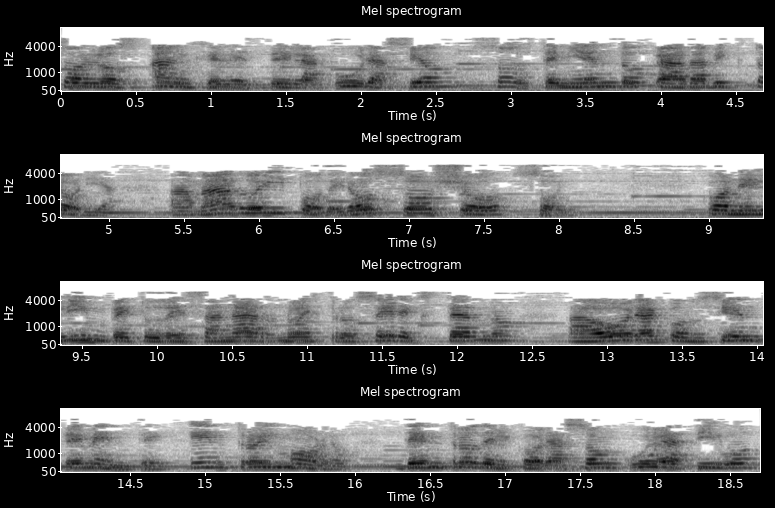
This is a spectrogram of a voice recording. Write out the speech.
son los ángeles de la curación sosteniendo cada victoria. Amado y poderoso yo soy. Con el ímpetu de sanar nuestro ser externo, ahora conscientemente entro y moro dentro del corazón curativo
